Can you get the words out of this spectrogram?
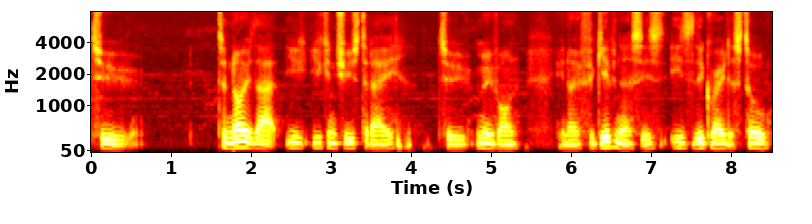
to to know that you, you can choose today to move on. You know, forgiveness is is the greatest tool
